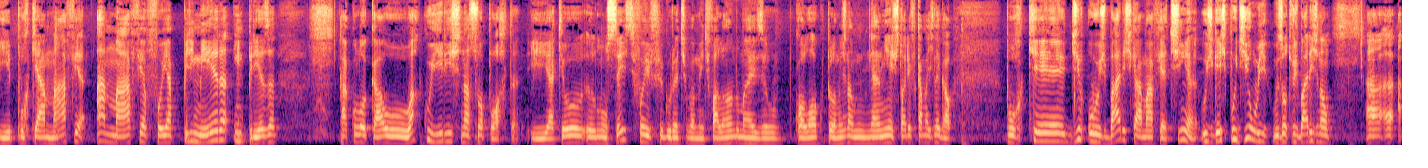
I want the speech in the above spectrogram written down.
e porque a máfia, a máfia foi a primeira empresa a colocar o arco-íris na sua porta. E aqui eu, eu não sei se foi figurativamente falando, mas eu coloco, pelo menos na, na minha história, ficar mais legal. Porque de, os bares que a máfia tinha, os gays podiam ir, os outros bares não. A, a,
